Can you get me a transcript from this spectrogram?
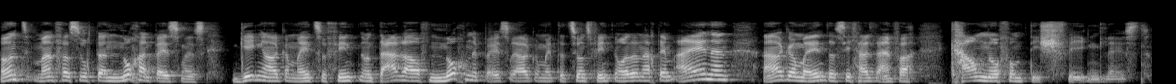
Und man versucht dann noch ein besseres Gegenargument zu finden und darauf noch eine bessere Argumentation zu finden oder nach dem einen Argument, das sich halt einfach kaum noch vom Tisch fegen lässt.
